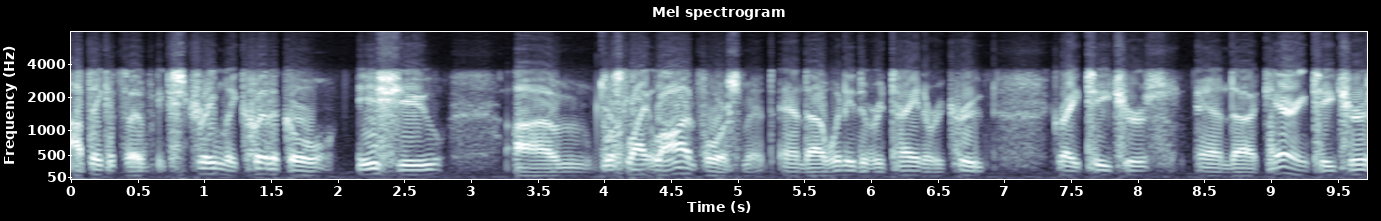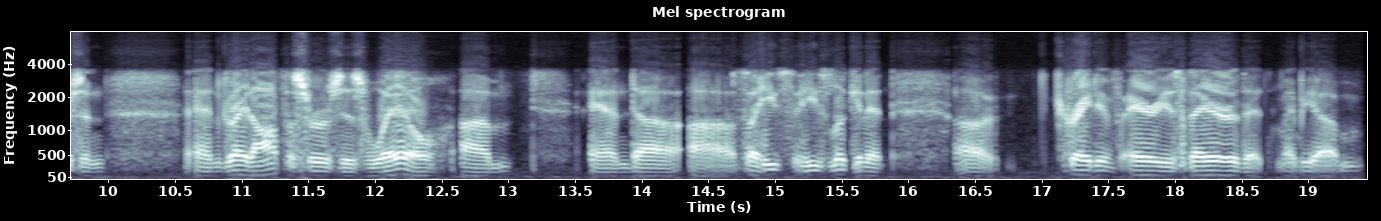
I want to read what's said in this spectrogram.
I think it's an extremely critical issue um, just like law enforcement. And uh, we need to retain and recruit great teachers and uh, caring teachers and and great officers as well. Um, and uh, uh, so he's he's looking at uh, creative areas there that maybe um,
